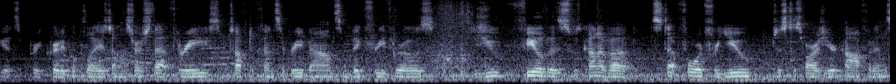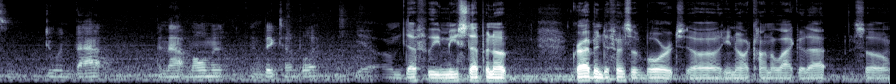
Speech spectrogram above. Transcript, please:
You had some pretty critical plays down the stretch of that three, some tough defensive rebounds, some big free throws. Did you feel that this was kind of a step forward for you, just as far as your confidence and doing that in that moment in Big Ten play? Yeah, um, definitely me stepping up, grabbing defensive boards. Uh, you know, I kind of lack of that. So,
